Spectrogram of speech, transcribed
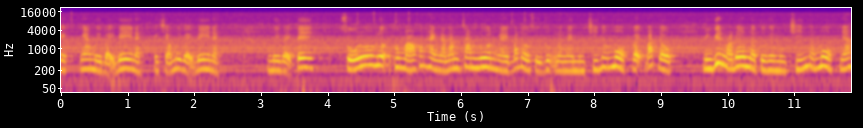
gạch ngang 17B này, gạch chéo 17B này 17P số lượng thông báo phát hành là 500 luôn, ngày bắt đầu sử dụng là ngày mùng 9 tháng 1 vậy bắt đầu, mình viết hóa đơn là từ ngày mùng 9 tháng 1 nhá,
